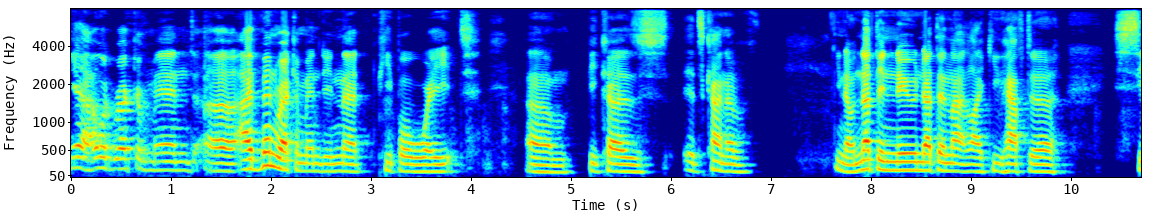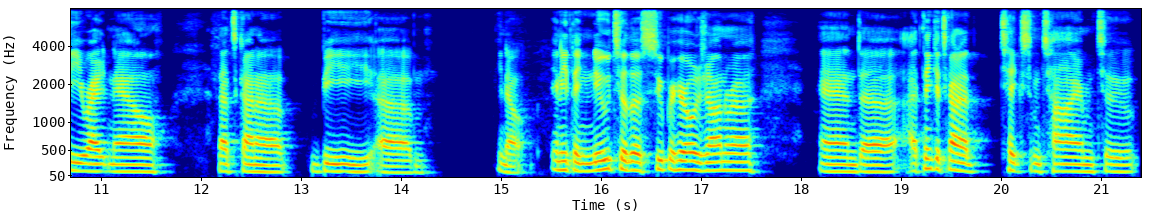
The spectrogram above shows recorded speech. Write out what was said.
Yeah, I would recommend. Uh, I've been recommending that people wait um, because it's kind of, you know, nothing new, nothing that like you have to see right now. That's gonna be, um, you know, anything new to the superhero genre, and uh, I think it's gonna take some time to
